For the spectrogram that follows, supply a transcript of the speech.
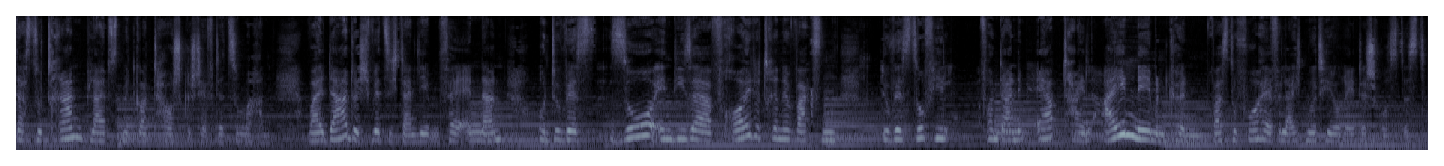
dass du dran bleibst, mit Gott Tauschgeschäfte zu machen, weil dadurch wird sich dein Leben verändern und du wirst so in dieser Freude drinne wachsen, du wirst so viel von deinem Erbteil einnehmen können, was du vorher vielleicht nur theoretisch wusstest.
